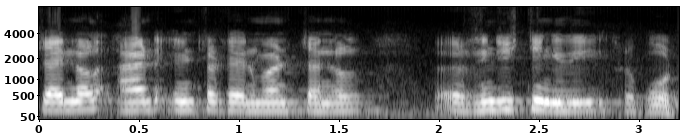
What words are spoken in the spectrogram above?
channel and entertainment channel Ranjit Singh ਦੀ ਰਿਪੋਰਟ।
